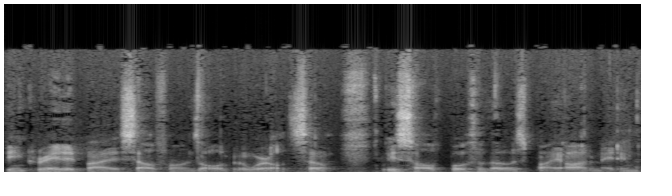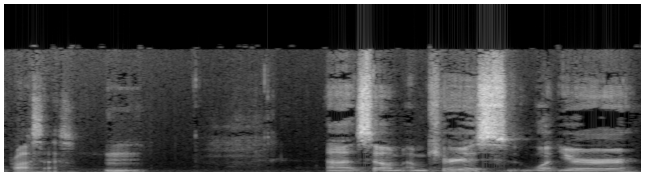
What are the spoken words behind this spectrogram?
being created by cell phones all over the world. So we solve both of those by automating the process. Mm. Uh, so I'm, I'm curious what your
